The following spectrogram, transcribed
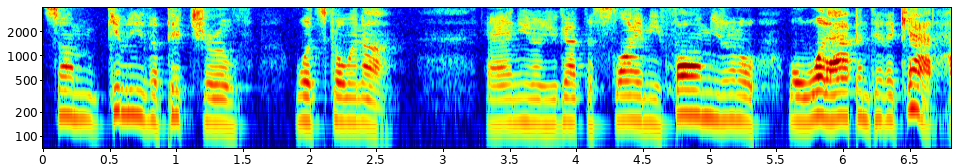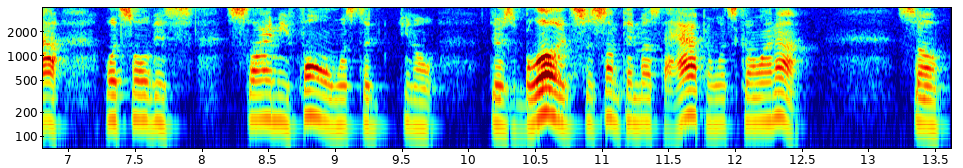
so I'm giving you the picture of what's going on. And, you know, you got the slimy foam. You don't know, well, what happened to the cat? How, what's all this slimy foam? What's the, you know, there's blood, so something must have happened. What's going on? So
